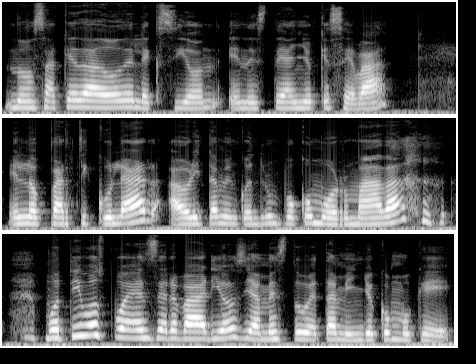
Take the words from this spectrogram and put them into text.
nos ha quedado de lección en este año que se va. En lo particular, ahorita me encuentro un poco mormada. Motivos pueden ser varios, ya me estuve también yo como que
